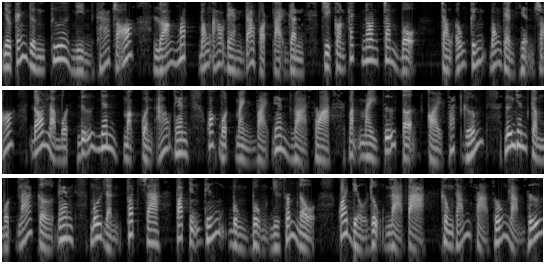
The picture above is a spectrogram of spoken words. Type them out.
nhờ cánh rừng thưa nhìn khá rõ, loáng mắt bóng áo đen đã vọt lại gần, chỉ còn cách non trăm bộ, trong ống kính bóng đèn hiện rõ, đó là một nữ nhân mặc quần áo đen, khoác một mảnh vải đen lòa xòa, mặt mày dữ tợn, còi phát gớm. Nữ nhân cầm một lá cờ đen, mỗi lần phát ra, phát những tiếng bùng bùng như sấm nổ. Quái điều rụng lạ tả, không dám xả xuống làm giữ.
